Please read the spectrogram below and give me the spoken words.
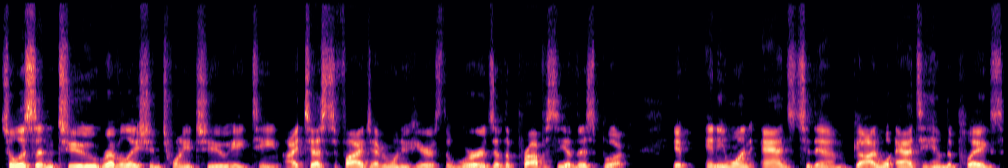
So listen to revelation 22 18 i testify to everyone who hears the words of the prophecy of this book. If anyone adds to them god will add to him the plagues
